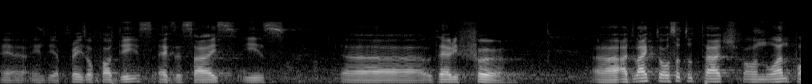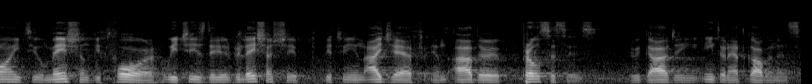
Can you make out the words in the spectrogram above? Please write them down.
uh, in the appraisal for this exercise is uh, very firm. Uh, I'd like to also to touch on one point you mentioned before, which is the relationship between IGF and other processes regarding internet governance.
